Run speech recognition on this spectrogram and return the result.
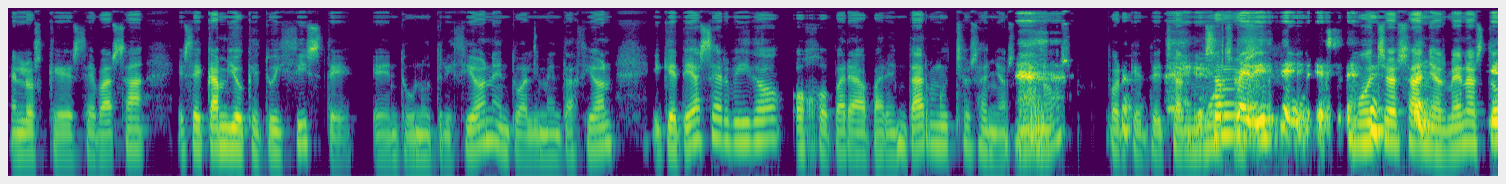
en los que se basa ese cambio que tú hiciste en tu nutrición, en tu alimentación y que te ha servido, ojo, para aparentar muchos años menos, porque te echan muchos, muchos, años menos. Tú,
